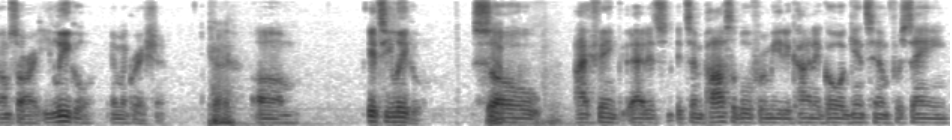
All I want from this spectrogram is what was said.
I'm sorry, illegal immigration. Okay. Um, it's illegal. So I think that it's it's impossible for me to kind of go against him for saying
